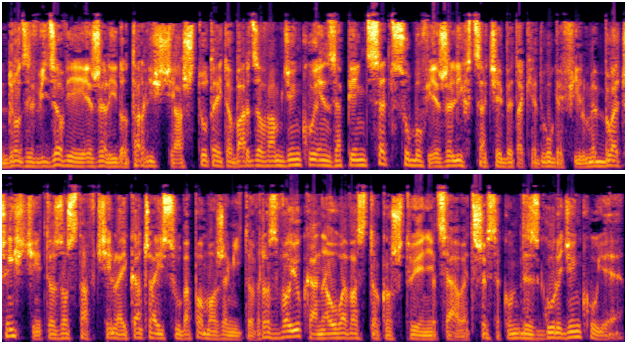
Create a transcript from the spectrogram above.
Drodzy widzowie, jeżeli dotarliście aż tutaj, to bardzo wam dziękuję za 500 subów. Jeżeli chcecie, by takie długie filmy były częściej, to zostawcie lajkacza i suba, pomoże mi to w rozwoju kanału, a was to kosztuje niecałe 3 sekundy z góry. Dziękuję.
